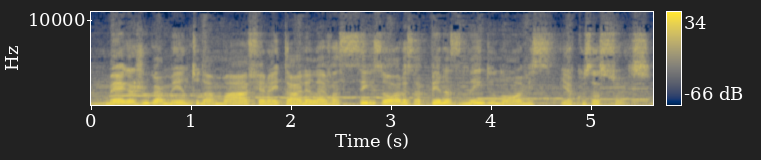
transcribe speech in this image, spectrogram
Mega julgamento da máfia na Itália leva 6 horas apenas lendo nomes e acusações.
